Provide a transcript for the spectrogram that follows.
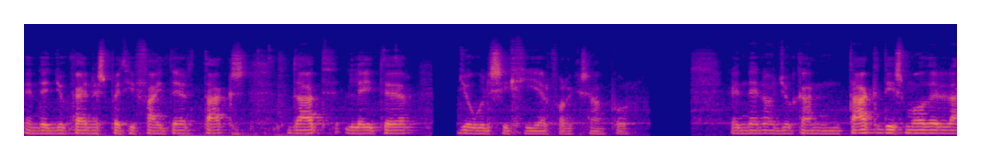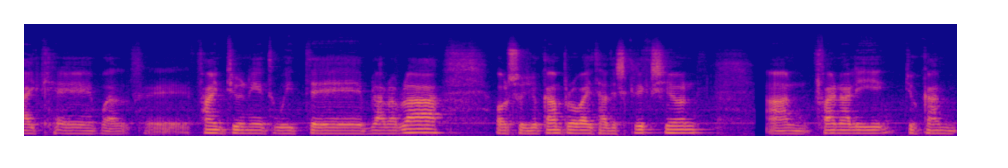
and then you can specify their tags that later you will see here for example. And then you can tag this model like uh, well uh, fine tune it with uh, blah blah blah. Also you can provide a description. And finally you can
